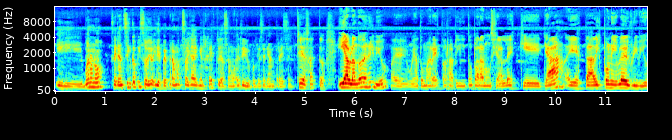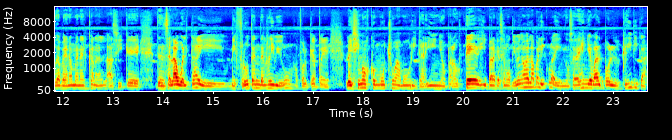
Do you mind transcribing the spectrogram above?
y bueno, no, serían cinco episodios y después esperamos que salgan el resto y hacemos el review porque serían 13. Sí, exacto. Y hablando de review, eh, voy a tomar esto rapidito para anunciarles que ya eh, está disponible el review de Venom en el canal, así que dense la vuelta y disfruten del review, porque pues lo hicimos con mucho amor y cariño para ustedes y para que se motiven a ver la película y no se dejen llevar por críticas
